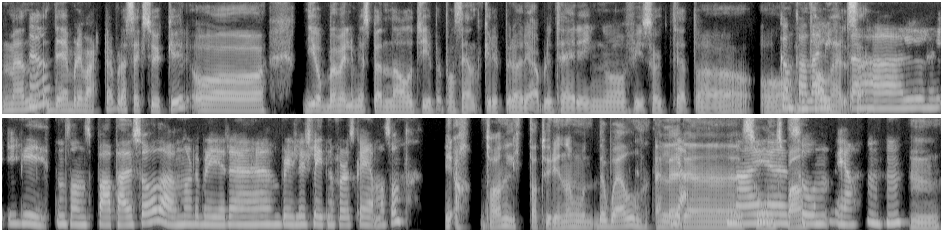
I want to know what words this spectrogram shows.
men ja. det blir verdt det, for det er seks uker. Og de jobber med veldig mye spennende, alle typer pasientgrupper og rehabilitering og fysisk aktivitet og, og kan ta deg litt, uh, liten sånn spa-pause òg, da, når du blir, uh, blir, litt sliten før du skal hjem og sånn. Ja, ta en liten tur innom The Well, eller ja. Son Spa. Son, ja. Mm -hmm. mm,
